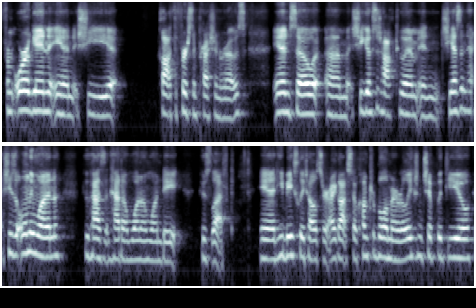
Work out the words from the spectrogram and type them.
from Oregon, and she got the first impression rose. And so um, she goes to talk to him, and she hasn't. ha- She's the only one who hasn't had a one-on-one date who's left. And he basically tells her, "I got so comfortable in my relationship with you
